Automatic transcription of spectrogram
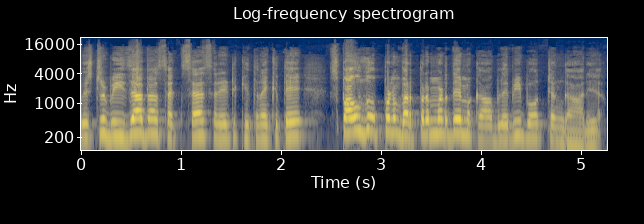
ਵਿਜ਼ਟਰ ਵੀਜ਼ਾ ਦਾ ਸਕਸੈਸ ਰੇਟ ਕਿਤੇ ਨਾ ਕਿਤੇ ਸਪਾਊਸ ਓਪਨ ਵਰਕ ਪਰਮਿਟ ਦੇ ਮੁਕਾਬਲੇ ਵੀ ਬਹੁਤ ਚੰਗਾ ਆ ਰਿਹਾ।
